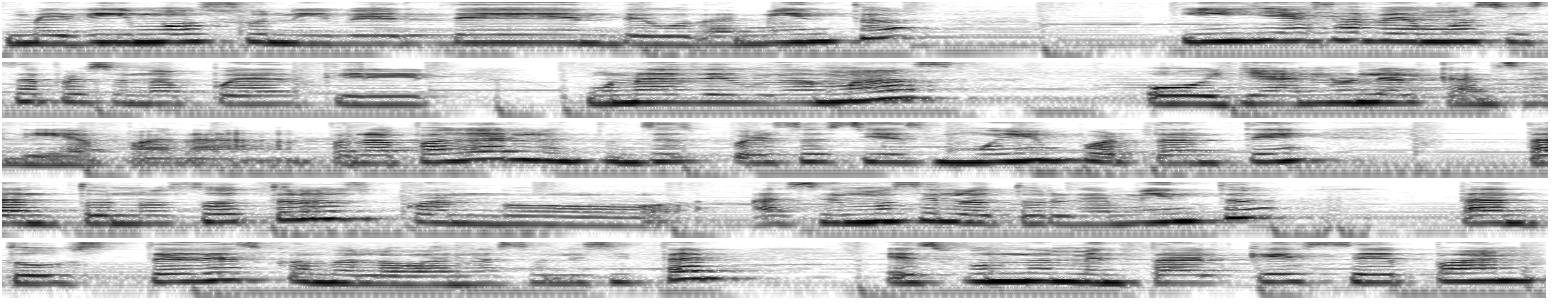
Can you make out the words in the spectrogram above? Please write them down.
medimos su nivel de endeudamiento y ya sabemos si esta persona puede adquirir una deuda más o ya no le alcanzaría para, para pagarlo. Entonces por eso sí es muy importante tanto nosotros cuando hacemos el otorgamiento, tanto ustedes cuando lo van a solicitar. Es fundamental que sepan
